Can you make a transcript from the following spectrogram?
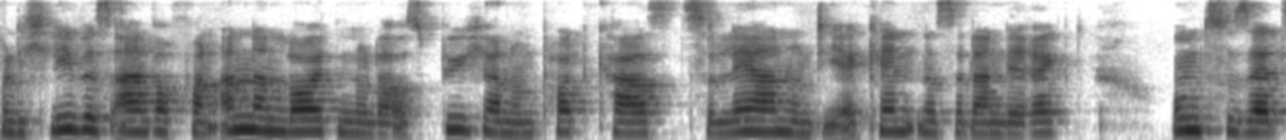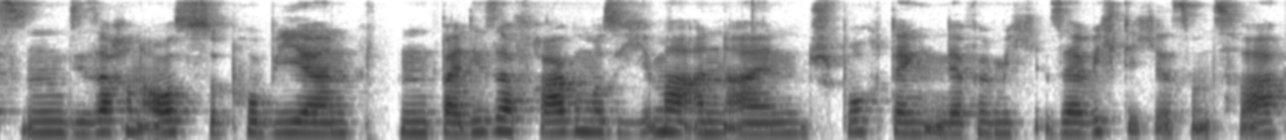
Und ich liebe es einfach von anderen Leuten oder aus Büchern und Podcasts zu lernen und die Erkenntnisse dann direkt umzusetzen, die Sachen auszuprobieren. Und bei dieser Frage muss ich immer an einen Spruch denken, der für mich sehr wichtig ist, und zwar,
